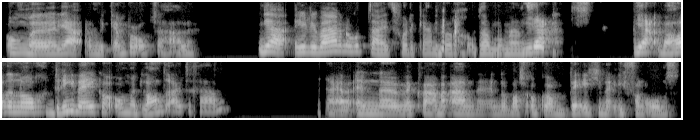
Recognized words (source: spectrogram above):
om, ja, om de camper op te halen. Ja, jullie waren nog op tijd voor de camper op dat moment. Ja, ja we hadden nog drie weken om het land uit te gaan. Nou ja, en wij kwamen aan en dat was ook wel een beetje naïef van ons.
